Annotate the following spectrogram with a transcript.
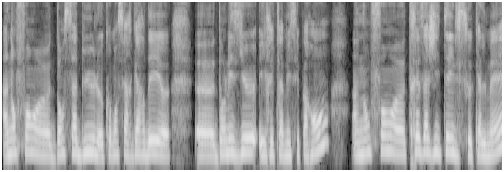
Un enfant euh, dans sa bulle commençait à regarder euh, euh, dans les yeux et réclamait ses parents. Un enfant très agité, il se calmait.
